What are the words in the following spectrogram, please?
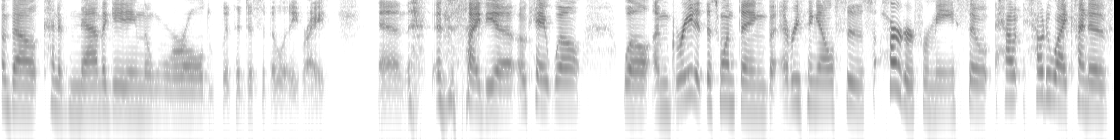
about kind of navigating the world with a disability, right? And and this idea, okay, well, well, I'm great at this one thing, but everything else is harder for me. So how how do I kind of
